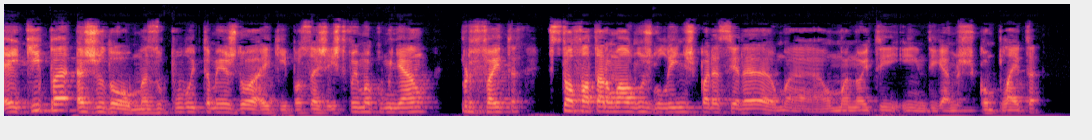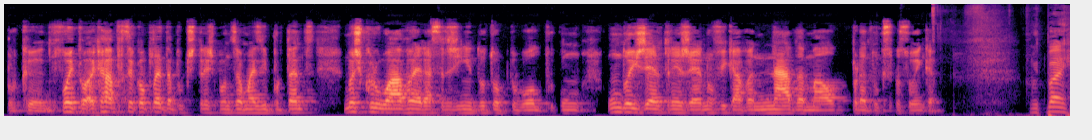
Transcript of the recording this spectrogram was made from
a equipa ajudou, mas o público também ajudou a equipa. Ou seja, isto foi uma comunhão perfeita. Só faltaram alguns golinhos para ser eh, uma, uma noite, em, digamos, completa. Porque foi, acaba por ser completa porque os três pontos é o mais importante, mas coroava, era a cerejinha do topo do bolo, porque um, um 2-0, 3-0 não ficava nada mal perante o que se passou em campo. Muito bem,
